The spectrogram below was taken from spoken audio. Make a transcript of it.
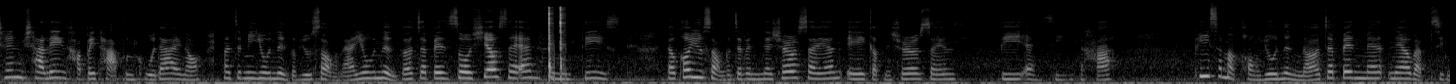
เช่นวิชาเลขค่ะไปถามคุณครูได้เนาะ มันจะมี U1 กับ U2 นะ U1 ก็จะเป็น Social Science Humanities แล้วก็ U2 ก็จะเป็น Natural Science A กับ Natural Science B and C นะคะ พี่สมัครของ U1 เนาะจะเป็นแนวแบบสิน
